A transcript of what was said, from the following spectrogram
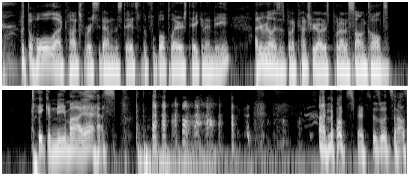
with the whole uh, controversy down in the states with the football players taking a knee. I didn't realize this, but a country artist put out a song called "Take a Knee My Ass." I know, I'm. This is what sounds.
